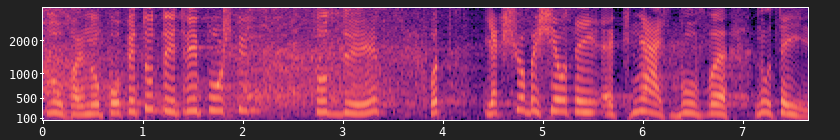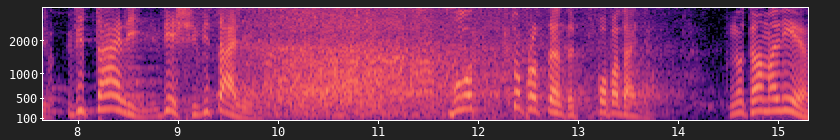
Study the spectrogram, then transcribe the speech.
Слухай, ну поки туди твій Пушкін. Туди. От якщо би ще оцей е, князь був, е, ну цей Віталій, вещі Віталій. Було б 100% попадання. Ну там Олег.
